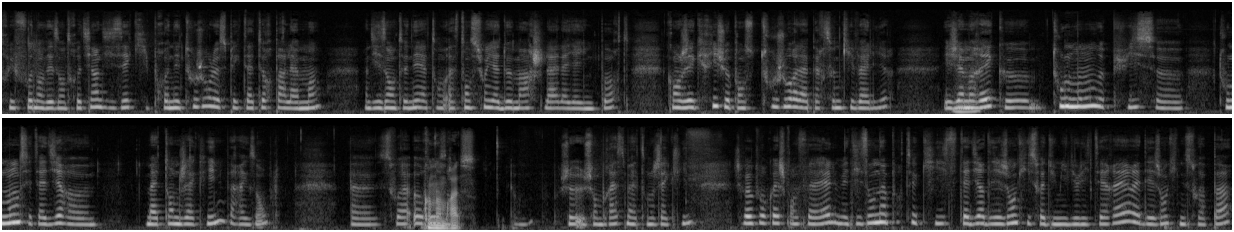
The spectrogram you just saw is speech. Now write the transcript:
Truffaut, dans des entretiens, disait qu'il prenait toujours le spectateur par la main en disant Tenez, attention, il y a deux marches là, là, il y a une porte. Quand j'écris, je pense toujours à la personne qui va lire. Et mhm. j'aimerais que tout le monde puisse, euh, tout le monde, c'est-à-dire euh, ma tante Jacqueline, par exemple, euh, soit heureuse. Qu'on embrasse. J'embrasse ma tante Jacqueline. Je sais pas pourquoi je pense à elle, mais disons n'importe qui, c'est-à-dire des gens qui soient du milieu littéraire et des gens qui ne soient pas,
